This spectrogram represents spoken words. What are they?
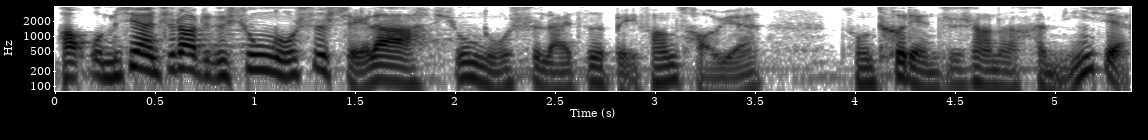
好，我们现在知道这个匈奴是谁了。匈奴是来自北方草原，从特点之上呢，很明显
